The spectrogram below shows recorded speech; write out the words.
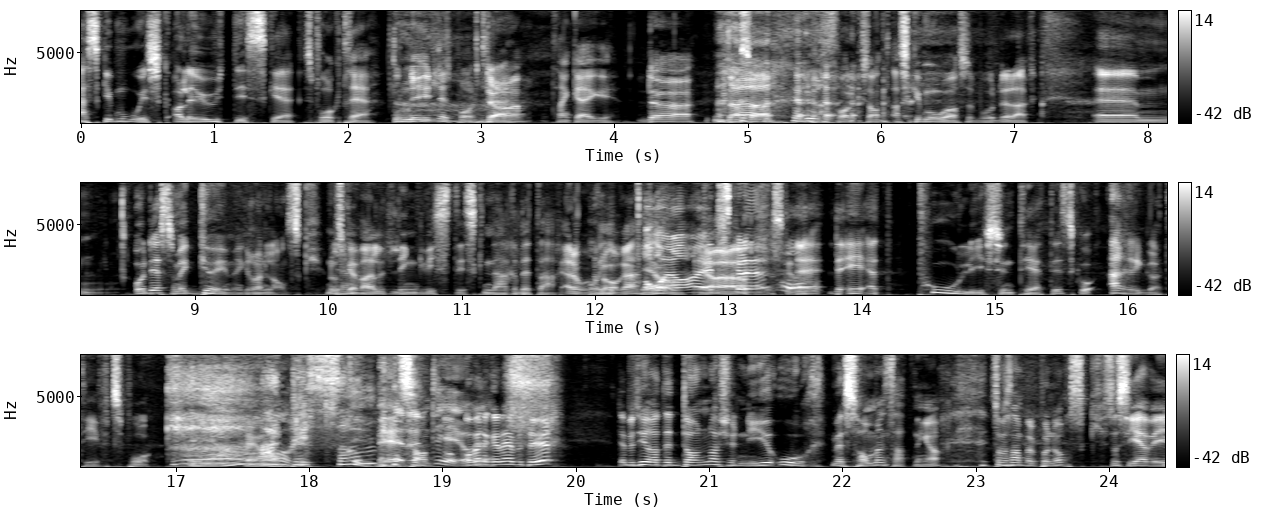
eskimoisk-aleutiske språktre. Nydelig språktre, Da, tenker jeg. Da, altså, urfolk, sant. Eskimoer som bodde der. Um, og det som er gøy med grønlandsk Nå skal jeg være litt lingvistisk nerdete her. Er dere klare? Å, ja, jeg elsker det. Eh, det er et polysyntetisk og ergativt språk. Er det sant? Det Er er det sant. det og vet du hva det betyr? Det betyr at det danner ikke nye ord med sammensetninger. Som eksempel på norsk så sier vi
